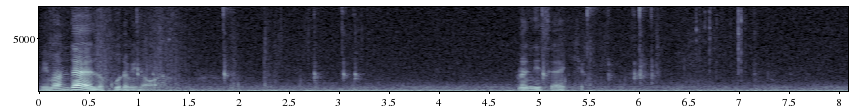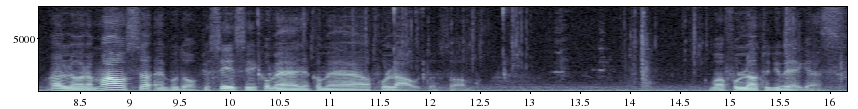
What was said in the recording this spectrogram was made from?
Rimandello, cura minore. Prendi secchio. Allora, mouse e W. Sì, sì, come, come Fallout, insomma. Come Fallout New Vegas.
